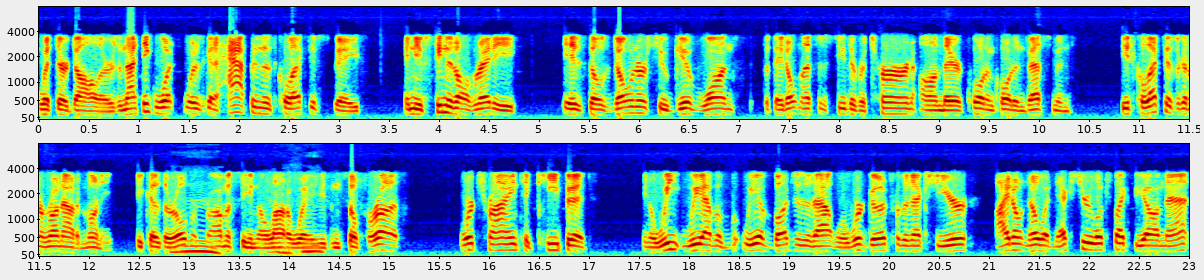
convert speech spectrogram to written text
with their dollars. And I think what, what is going to happen in this collective space, and you've seen it already, is those donors who give once, but they don't necessarily see the return on their quote unquote investments. These collectives are going to run out of money because they're over promising in a lot of ways. And so for us, we're trying to keep it. You know, we we have a we have budgeted out where we're good for the next year. I don't know what next year looks like beyond that,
